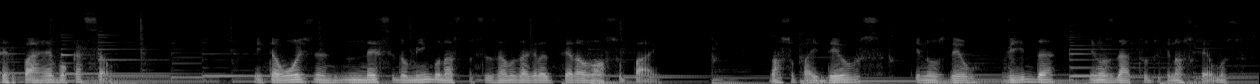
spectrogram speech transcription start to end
Ser pai é vocação. Então, hoje, nesse domingo, nós precisamos agradecer ao nosso Pai. Nosso Pai Deus, que nos deu vida e nos dá tudo que nós temos.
